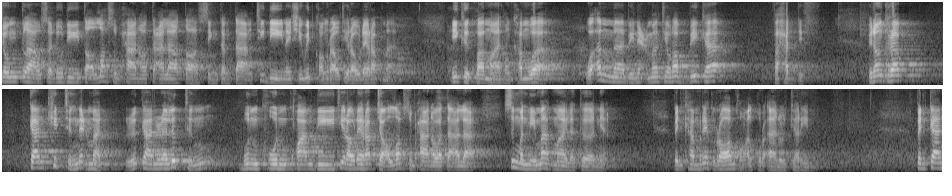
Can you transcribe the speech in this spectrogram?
จงกล่าวสดุดีต่อ Allah سبحانه และ تعالى ต่อสิ่งต่าง ๆ ที่ดีในชีวิตของเราที่เราได้รับมา นี่คือความหมายของคำว่า ว่าอัมมาบิเนมะติรับบิกะฟะฮัดดิษพี่น้องครับ การคิดถึงเนืหมัดหรือการระลึกถึงบุญคุณความดีที่เราได้รับจาก Allah سبحانه และ تعالى ซึ่งมันมีมากมายเหลือเกินเนี่ยเป็นคำเรียกร้องของอัลกุรอานุลกิริมเป็นการ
